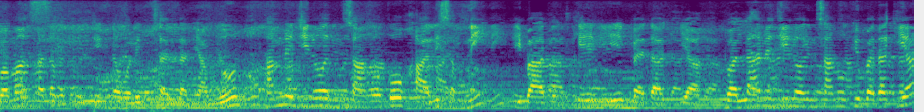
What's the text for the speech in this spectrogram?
وما خلقت الجن والانس الا ليعبدون۔ ہم نے جنوں اور انسانوں کو خالص اپنی عبادت کے لیے پیدا کیا۔ تو اللہ نے جن اور انسانوں کو کیوں پیدا کیا؟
